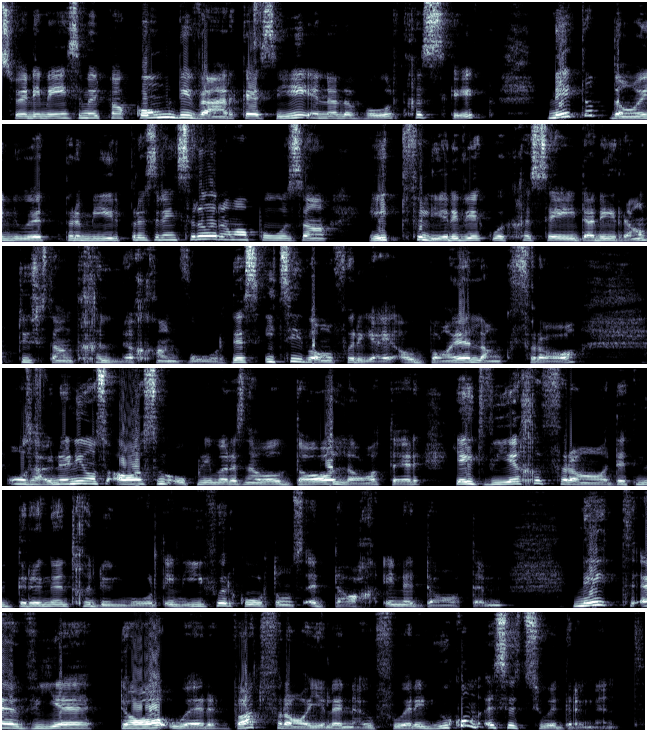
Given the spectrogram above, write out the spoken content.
So die mense moet maar kom, die werk is hier en hulle word geskep. Net op daai noot, premier president Cyril Ramaphosa het verlede week ook gesê dat die ramptoestand gelig gaan word. Dis ietsie waarvoor jy al baie lank vra. Ons hou nou nie ons asem op nie, maar dis nou al dae later. Jy het weer gevra dit moet dringend gedoen word en hiervoor kort ons 'n dag en 'n datum. Net uh, weer daaroor, wat vra julle nou voor en hoekom is dit so dringend?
